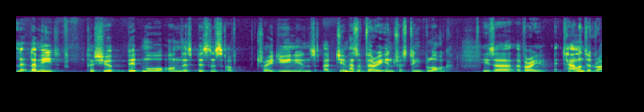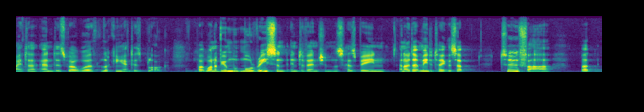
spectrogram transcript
Let, let me push you a bit more on this business of trade unions. Uh, Jim has a very interesting blog. He's a, a, very talented writer and it's well worth looking at his blog. But one of your m- more recent interventions has been, and I don't mean to take this up too far, but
